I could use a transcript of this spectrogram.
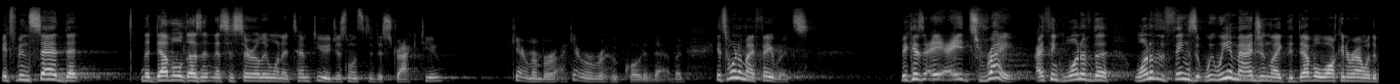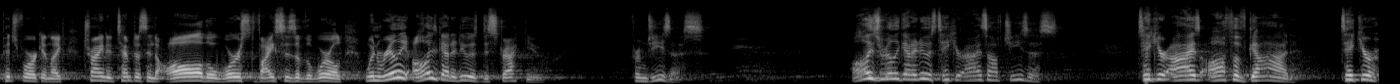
It's been said that the devil doesn't necessarily want to tempt you, he just wants to distract you. I can't remember, I can't remember who quoted that, but it's one of my favorites. Because it's right. I think one of the, one of the things that we, we imagine like the devil walking around with a pitchfork and like trying to tempt us into all the worst vices of the world, when really all he's got to do is distract you from Jesus. All he's really got to do is take your eyes off Jesus. Take your eyes off of God. Take your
